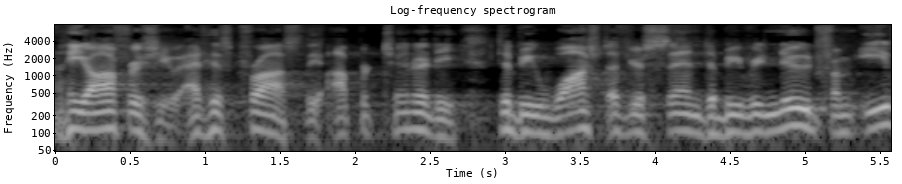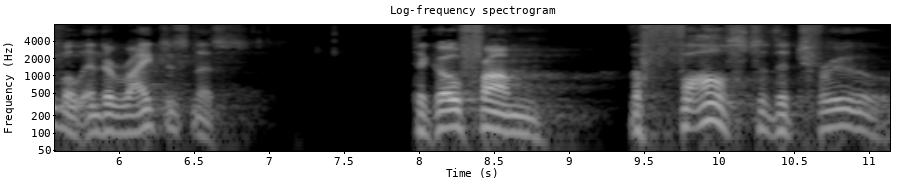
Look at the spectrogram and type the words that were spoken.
And he offers you at his cross the opportunity to be washed of your sin, to be renewed from evil into righteousness, to go from the false to the true,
